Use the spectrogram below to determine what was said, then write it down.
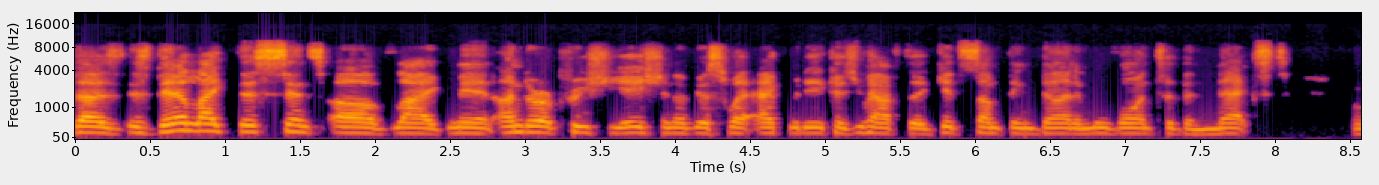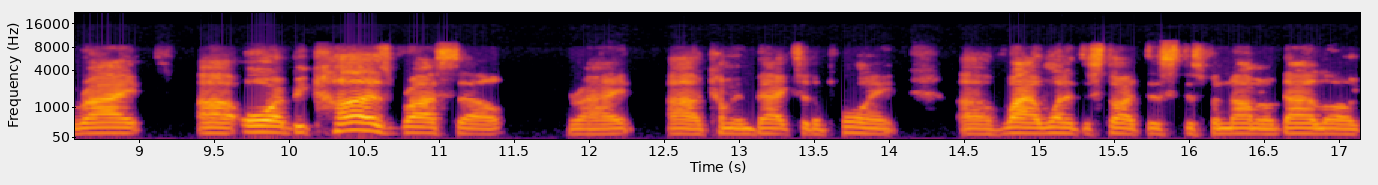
does is there like this sense of like man underappreciation of your sweat equity because you have to get something done and move on to the next right? Uh or because Rawcel right uh coming back to the point of why I wanted to start this this phenomenal dialogue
